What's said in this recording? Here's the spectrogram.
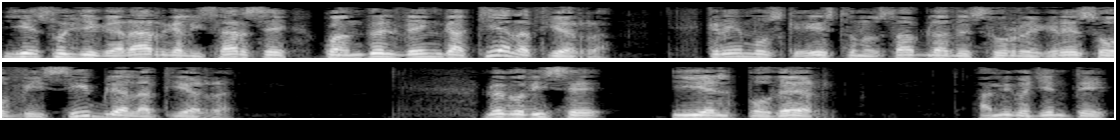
Y eso llegará a realizarse cuando Él venga aquí a la tierra. Creemos que esto nos habla de su regreso visible a la tierra. Luego dice, y el poder. Amigo oyente,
